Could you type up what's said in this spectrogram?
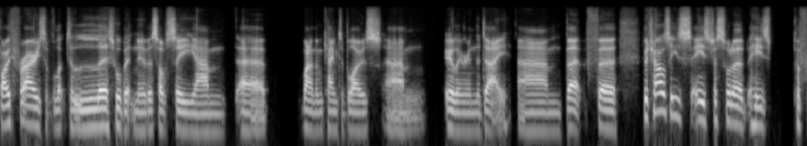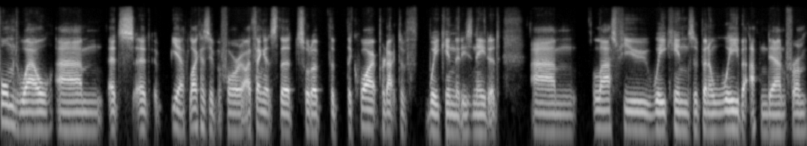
Both Ferraris have looked a little bit nervous. Obviously, um, uh, one of them came to blows um, earlier in the day. Um, but for for Charles, he's he's just sort of he's performed well. Um, it's it, yeah, like I said before, I think it's the sort of the, the quiet, productive weekend that he's needed. Um, last few weekends have been a wee bit up and down for him.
